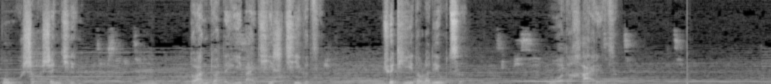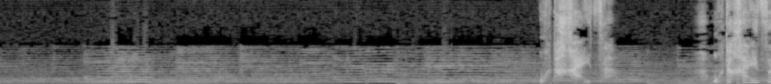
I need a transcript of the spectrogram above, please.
不舍深情。短短的一百七十七个字，却提到了六次“我的孩子”。我的孩子，我的孩子，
